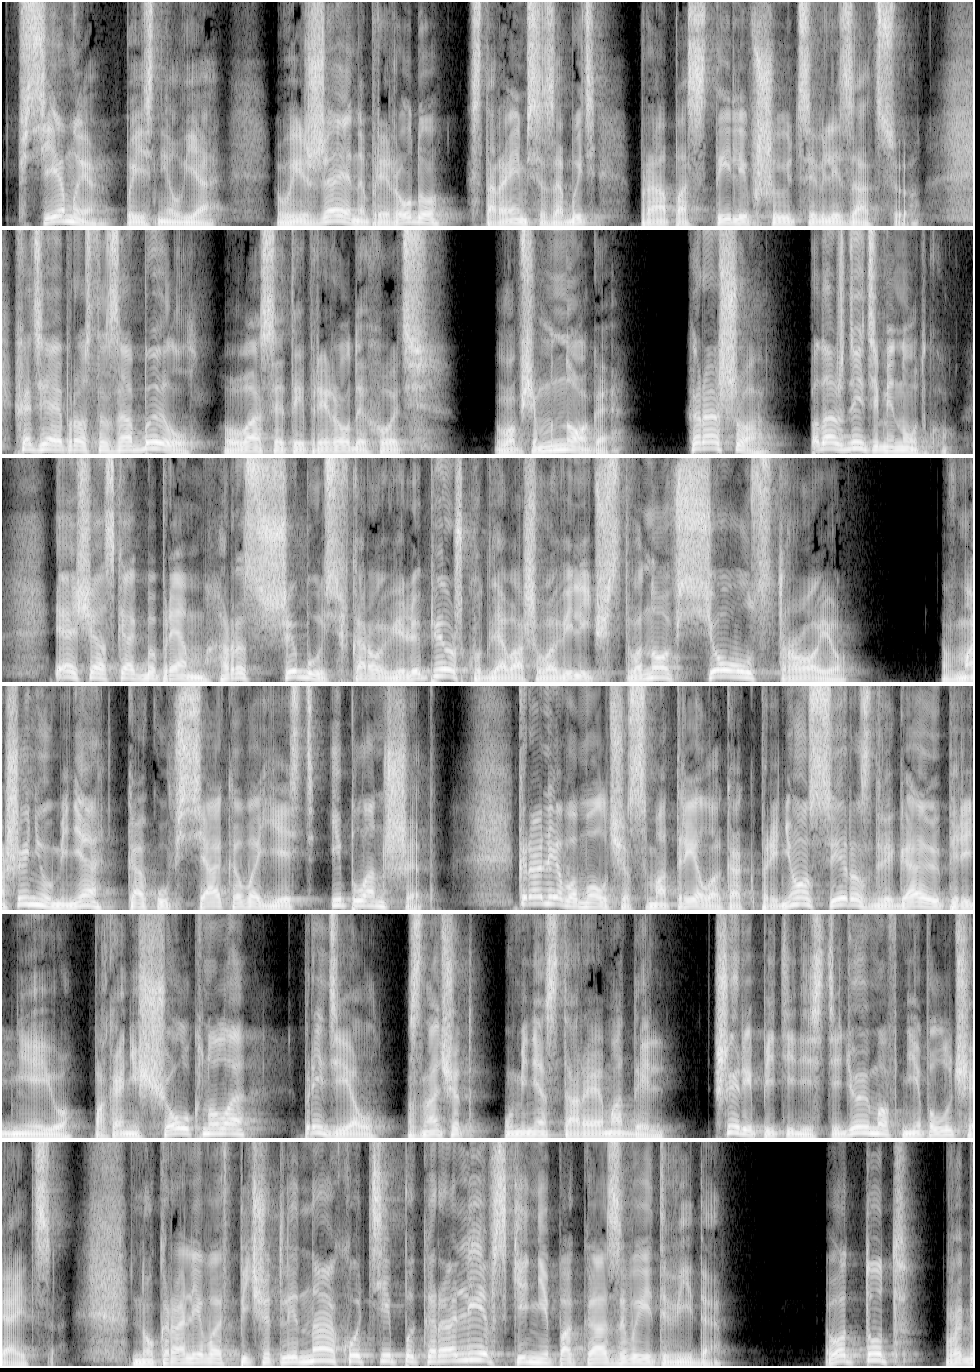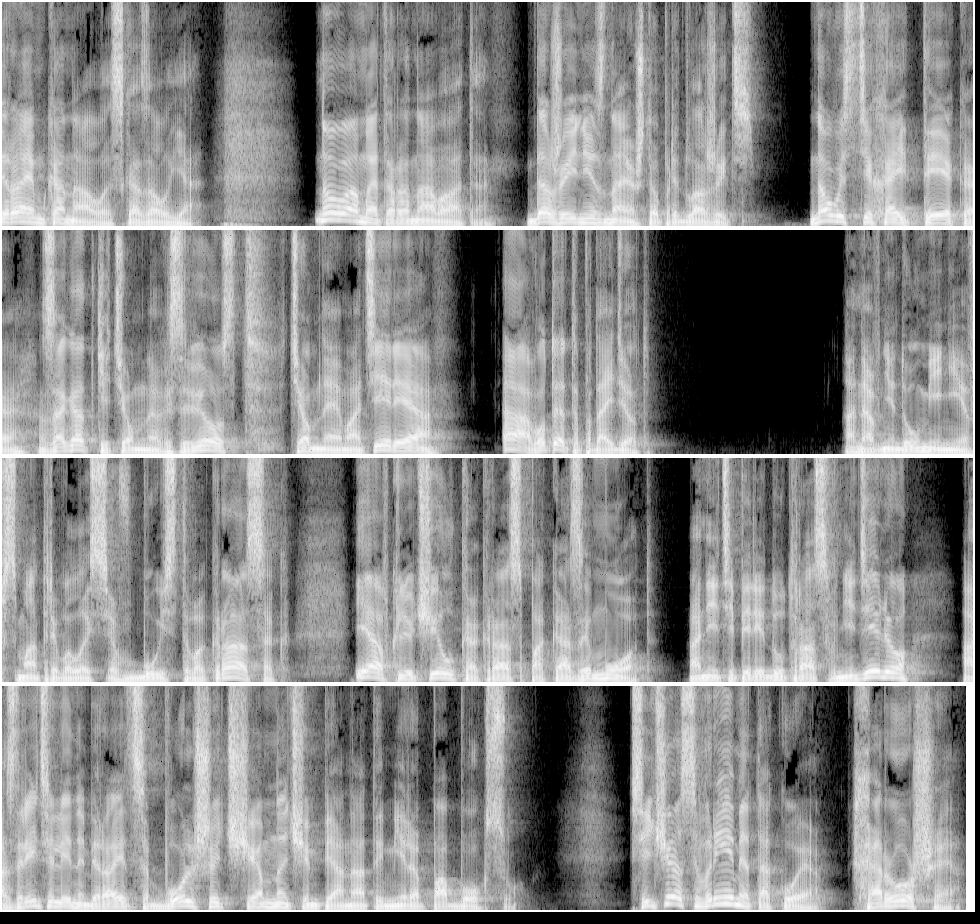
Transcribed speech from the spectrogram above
«Все мы», — пояснил я, — «выезжая на природу, стараемся забыть про опостылевшую цивилизацию. Хотя я просто забыл, у вас этой природы хоть... В общем, много. Хорошо, подождите минутку. Я сейчас как бы прям расшибусь в коровью лепешку для вашего величества, но все устрою. В машине у меня, как у всякого, есть и планшет. Королева молча смотрела, как принес, и раздвигаю перед нею, пока не щелкнула. Предел, значит, у меня старая модель. Шире 50 дюймов не получается. Но королева впечатлена, хоть и по-королевски не показывает вида. Вот тут «Выбираем каналы», — сказал я. «Но вам это рановато. Даже и не знаю, что предложить. Новости хай-тека, загадки темных звезд, темная материя. А, вот это подойдет». Она в недоумении всматривалась в буйство красок. Я включил как раз показы мод. Они теперь идут раз в неделю, а зрителей набирается больше, чем на чемпионаты мира по боксу. Сейчас время такое, хорошее,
